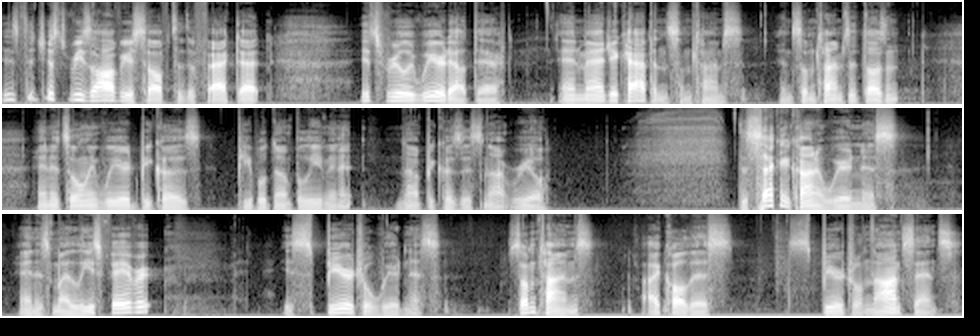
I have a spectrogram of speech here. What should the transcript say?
is to just resolve yourself to the fact that it's really weird out there. And magic happens sometimes, and sometimes it doesn't. And it's only weird because people don't believe in it, not because it's not real. The second kind of weirdness, and it's my least favorite, is spiritual weirdness. Sometimes I call this spiritual nonsense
